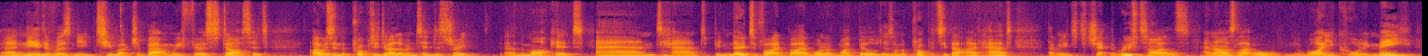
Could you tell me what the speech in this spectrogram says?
uh, neither of us knew too much about when we first started. I was in the property development industry, uh, the market, and had been notified by one of my builders on a property that I'd had that we needed to check the roof tiles. And I was like, well, why are you calling me?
